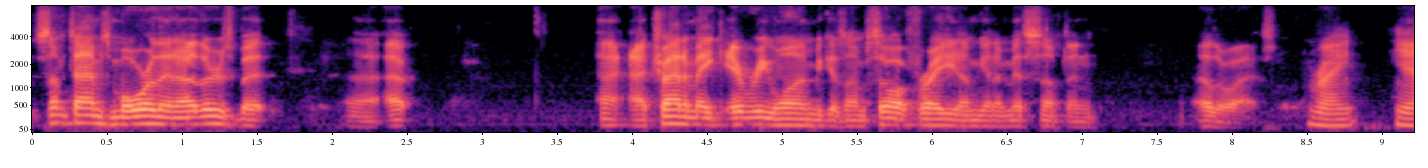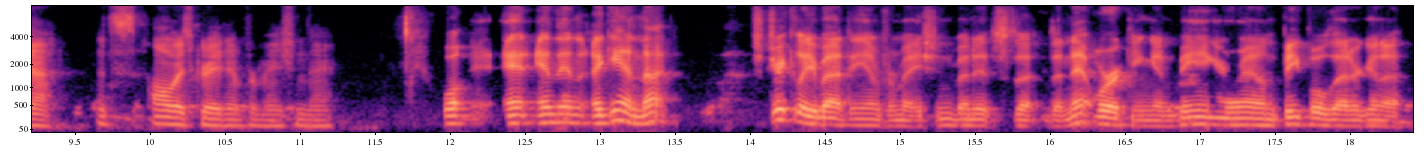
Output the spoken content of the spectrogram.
sometimes more than others, but uh, I, I, I try to make every one because I'm so afraid I'm going to miss something otherwise. Right. Yeah. It's always great information there. Well, and, and then again, not strictly about the information, but it's the, the networking and being around people that are going to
